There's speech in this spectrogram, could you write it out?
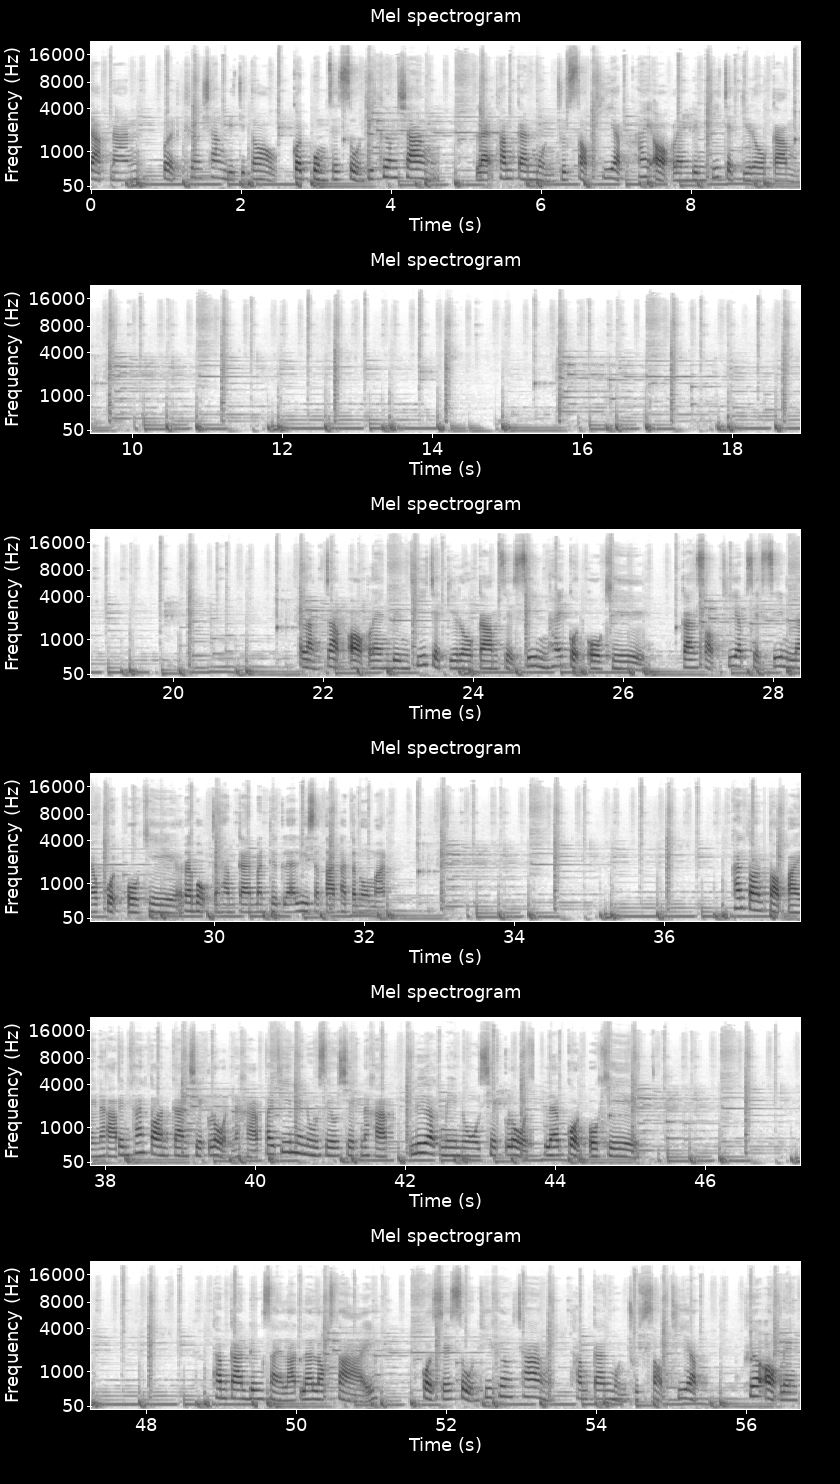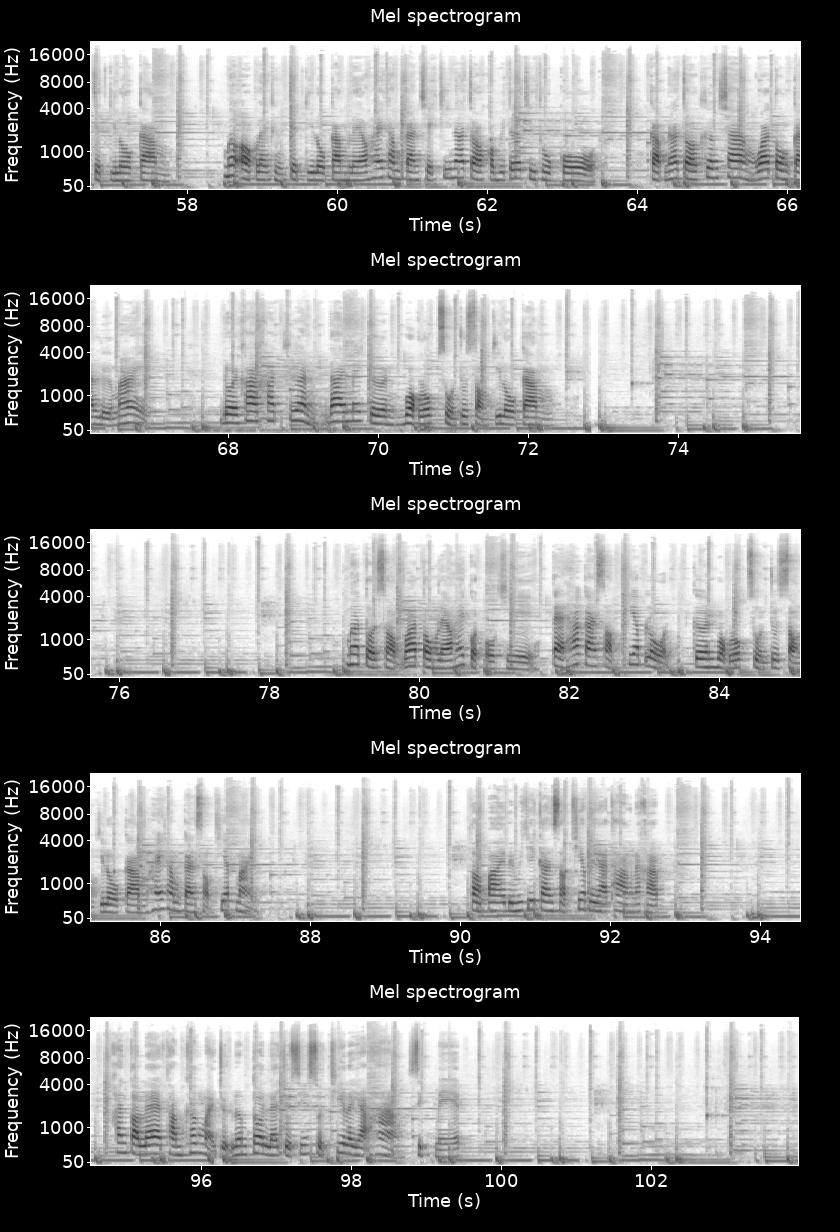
จากนั้น เปิดเครื่องช่างดิจิตอล กดปุ่มเซตศูนย์ที่เครื่องช่าง และทำการหมุนชุดสอบเทียบให้ออกแรงดึงที่ 7 กิโลกรัมหลังจากออกแรงดึงที่ 7 กิโลกรัมเสร็จสิ้นให้กดโอเค การสอบเทียบเสร็จสิ้นแล้วกดโอเค ระบบจะทำการบันทึกและรีสตาร์ทอัตโนมัติ ขั้นตอนต่อไปนะคะ เป็นขั้นตอนการเช็คโหลดนะครับ ไปที่เมนูเซลล์เช็คนะครับ เลือกเมนูเช็คโหลด แล้วกดโอเคทำการดึงสายรัดและล็อกสาย กดเซตศูนย์ที่เครื่องช่างทำการหมุนชุดสอบเทียบ พื่อออกแรง 7 กิโลกรัม เมื่อออกแรงถึง 7 กิโลกรัมแล้วให้ทำการเช็คที่หน้าจอคอมพิวเตอร์ T2Go กับหน้าจอเครื่องช่างว่าตรงกันหรือไม่ โดยค่าคาดเคลื่อนได้ไม่เกินบวกลบ 0.2 กิโลกรัมเมื่อตรวจสอบว่าตรงแล้วให้กดโอเค แต่ถ้าการสอบเทียบโหลด เกินบวกลบ 0.2 กิโลกรัม ให้ทำการสอบเทียบใหม่ ต่อไปเป็นวิธีการสอบเทียบระยะทางนะครับ ขั้นตอนแรกทำเครื่องหมายจุดเริ่มต้นและจุดสิ้นสุดที่ระยะห่าง 10 เมตร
